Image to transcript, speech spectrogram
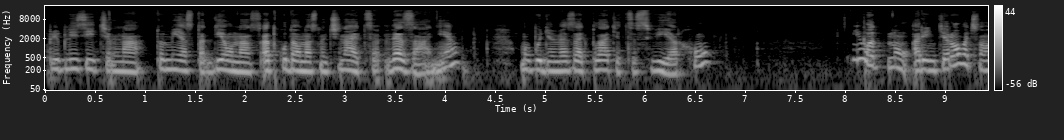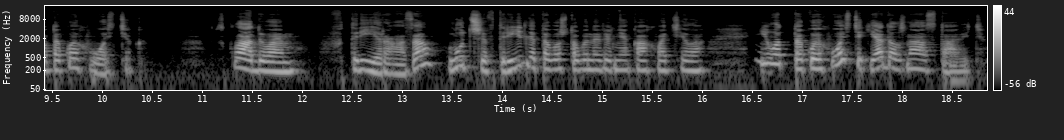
приблизительно то место, где у нас, откуда у нас начинается вязание. Мы будем вязать платьице сверху. И вот, ну, ориентировочно вот такой хвостик. Складываем в три раза. Лучше в три, для того, чтобы наверняка хватило. И вот такой хвостик я должна оставить.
